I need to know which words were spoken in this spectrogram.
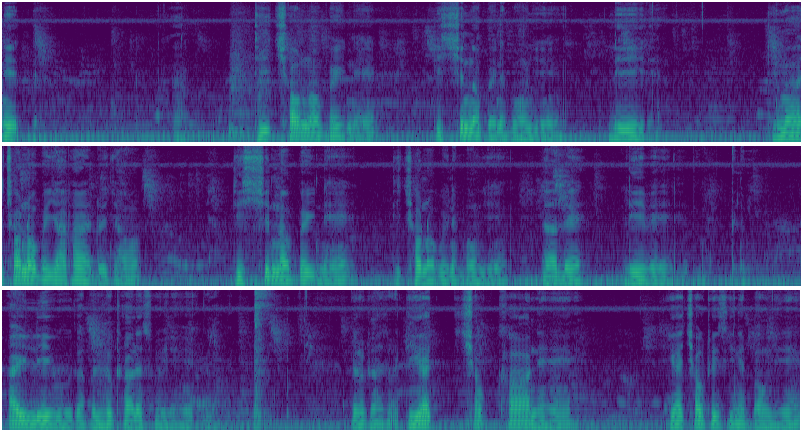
နှစ်တဲ့ဒီ6နောက်ပိတ်နဲ့ဒီ8နောက်ပိတ်နဲ့ပေါင်းခြင်း4တဲ့ဒီမှာ6နောက်ပိတ်ရထားတဲ့အတွက်ကြောင့်ဒီ8နောက်ပိတ်နဲ့ဒီ6နောက်ပိတ်နဲ့ပေါင်းခြင်းအဲ့ဒါလဲ4ပဲတဲ့သူကအဲ့လိုအဲ့ဒီ4ကိုသူကဘယ်လိုလုပ်ထားလဲဆိုရင်သူက ဘယ်လိုလုပ်ထားလဲဆိုတော့ဒီက6ခါနဲ့ဒီက6ထိပ်စီနဲ့ပေါင်းခြင်း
